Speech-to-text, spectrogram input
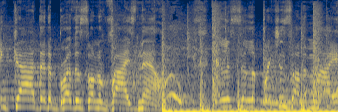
thank God that the brothers on the rise now. Woo! Endless celebrations all in my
